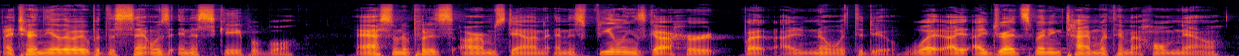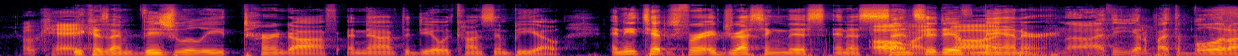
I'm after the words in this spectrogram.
I turned the other way, but the scent was inescapable. I asked him to put his arms down, and his feelings got hurt, but I didn't know what to do. What I, I dread spending time with him at home now Okay. because I'm visually turned off, and now I have to deal with constant bo. Any tips for addressing this in a Oh my sensitive God. manner? no, I think you gotta bite the bullet on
